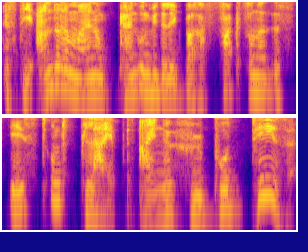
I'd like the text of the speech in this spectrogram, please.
ist die andere Meinung kein unwiderlegbarer Fakt, sondern es ist und bleibt eine Hypothese.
